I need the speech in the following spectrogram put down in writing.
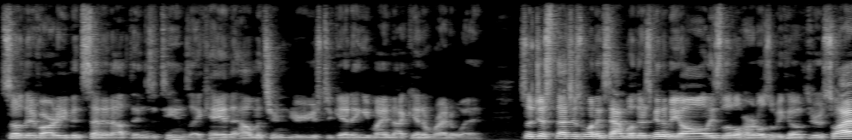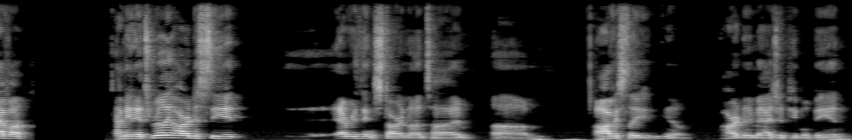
So they've already been sending out things to teams like, hey, the helmets you're, you're used to getting, you might not get them right away. So just that's just one example. There's going to be all these little hurdles that we go through. So I have a, I mean, it's really hard to see it, everything starting on time. Um, obviously, you know, hard to imagine people being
